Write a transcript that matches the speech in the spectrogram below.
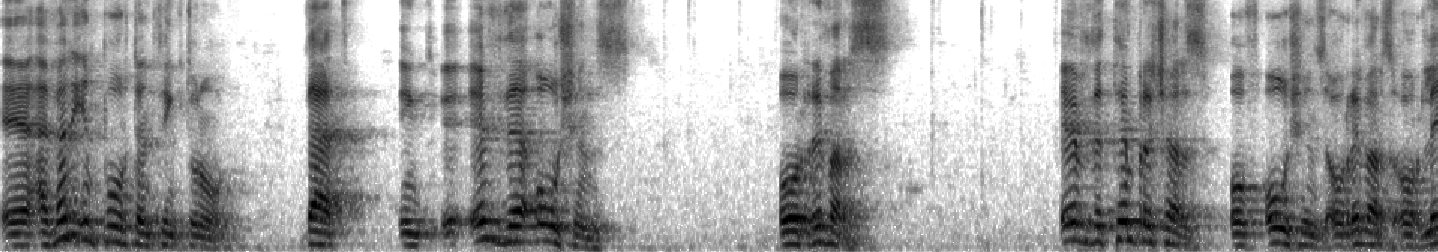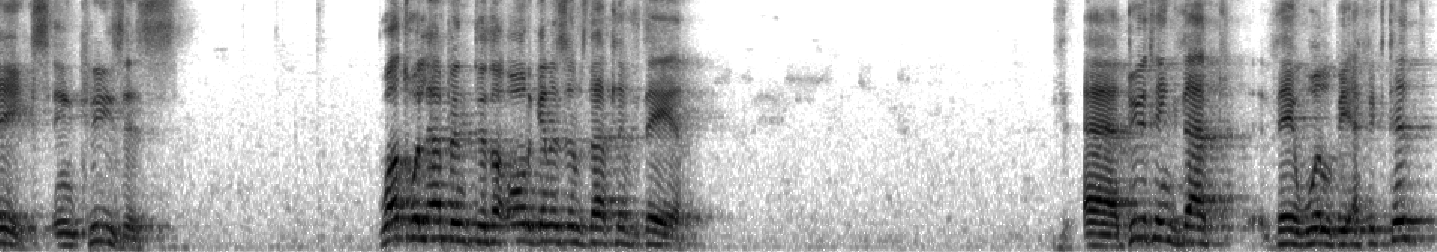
a, very important thing to know that in, if the oceans or rivers, if the temperatures of oceans or rivers or lakes increases, what will happen to the organisms that live there? Uh, do you think that they will be affected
